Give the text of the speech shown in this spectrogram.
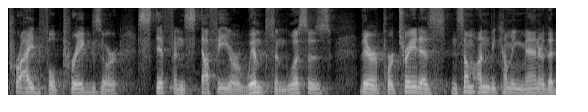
prideful prigs or stiff and stuffy or wimps and wusses. They're portrayed as in some unbecoming manner that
